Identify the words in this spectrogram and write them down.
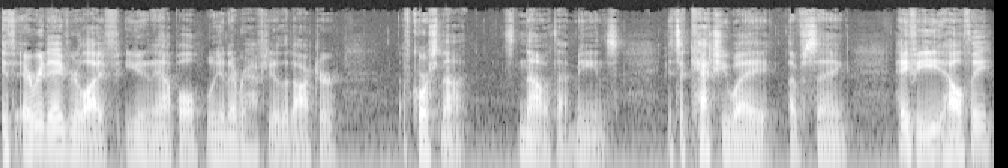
if every day of your life you eat an apple, will you never have to go to the doctor? Of course not. It's not what that means. It's a catchy way of saying, hey, if you eat healthy,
